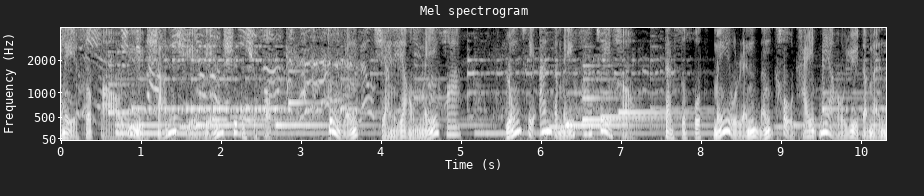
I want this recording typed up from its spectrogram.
妹和宝玉赏雪联诗的时候，众人想要梅花，龙翠庵的梅花最好，但似乎没有人能叩开妙玉的门。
